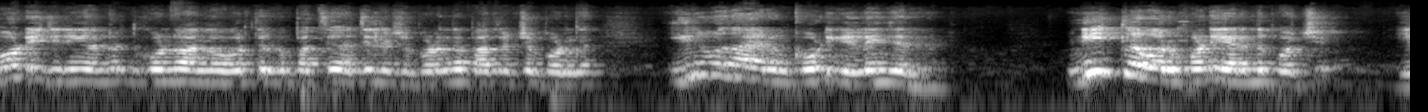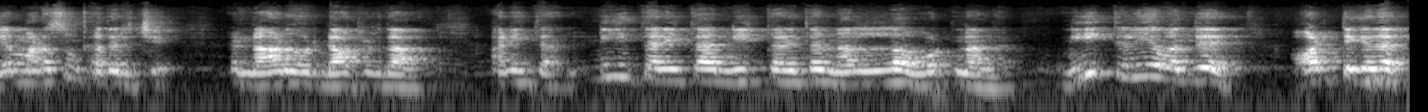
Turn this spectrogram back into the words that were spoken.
மோடிஜி நீங்கள் வந்து கொண்டு வாங்க ஒருத்தருக்கு பத்து அஞ்சு லட்சம் போடுங்க பத்து லட்சம் போடுங்க. இருபதாயிரம் கோடி இளைஞர்கள். நீட்டில் ஒரு பொண்ணு இறந்து போச்சு. என் மனசும் கதறிச்சு. நானும் ஒரு டாக்டர் தான். அனிதா நீட் அனிதா நீட் அனிதா நல்லா ஓட்டுனாங்க. நீட்லேயே வந்து ஆல் டுகெதர்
